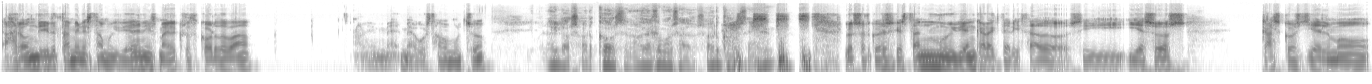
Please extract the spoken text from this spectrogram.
Arondir también está muy bien. Ismael Cruz Córdoba. A mí me, ha gustado mucho. Bueno, y los orcos, no dejemos a los orcos. ¿eh? los orcos es que están muy bien caracterizados y, y esos cascos yelmo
